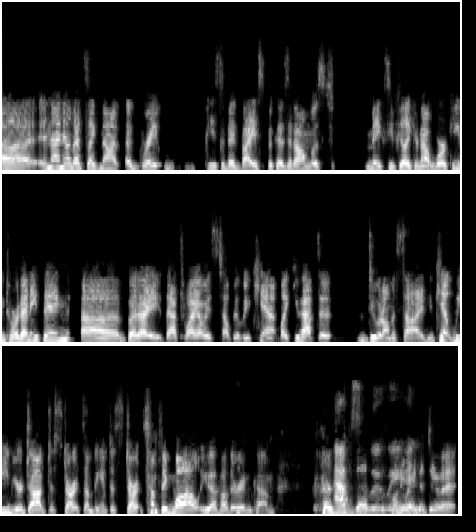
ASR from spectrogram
uh and i know that's like not a great piece of advice because it almost makes you feel like you're not working toward anything uh but i that's why i always tell people you can't like you have to do it on the side. You can't leave your job to start something. You have to start something while you have other income. Absolutely that's the only way to do it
